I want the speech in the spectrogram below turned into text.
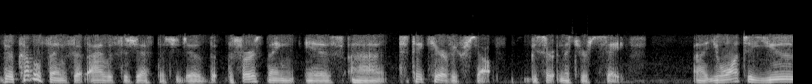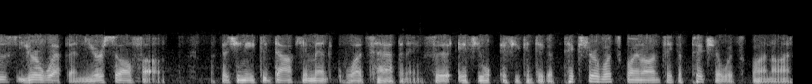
there are a couple of things that I would suggest that you do. The, first thing is uh, to take care of yourself. Be certain that you're safe. Uh, you want to use your weapon, your cell phone, because you need to document what's happening. So if you if you can take a picture of what's going on, take a picture of what's going on.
